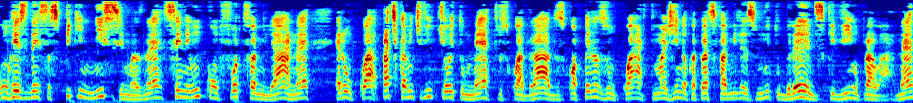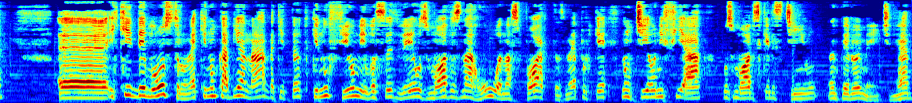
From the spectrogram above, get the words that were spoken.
com residências pequeníssimas, né, sem nenhum conforto familiar, né, eram praticamente 28 metros quadrados, com apenas um quarto. Imagina com aquelas famílias muito grandes que vinham para lá, né? É, e que demonstram né, que não cabia nada, que tanto que no filme você vê os móveis na rua, nas portas, né, porque não tinha onde fiar os móveis que eles tinham anteriormente. Né?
